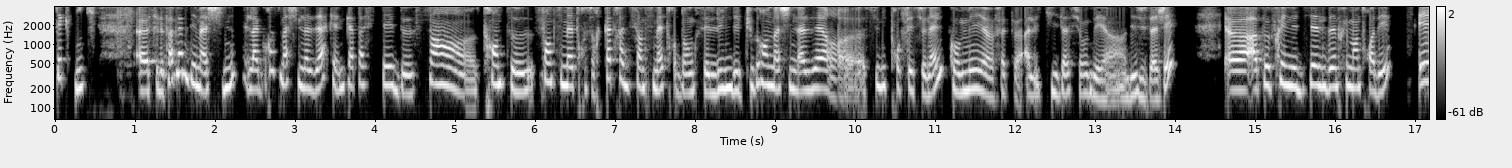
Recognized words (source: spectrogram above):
technique. C'est le Fab Lab des machines. La grosse machine laser qui a une capacité de 130 cm sur 90 cm. Donc, c'est l'une des plus grandes machines laser euh, semi-professionnelles qu'on met en fait, à l'utilisation des, euh, usagers. Euh, à peu près une dizaine d'imprimantes 3D. Et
